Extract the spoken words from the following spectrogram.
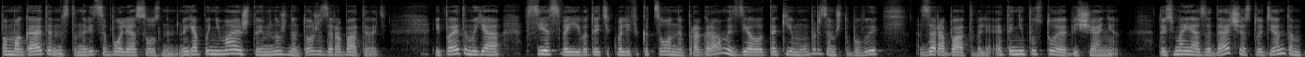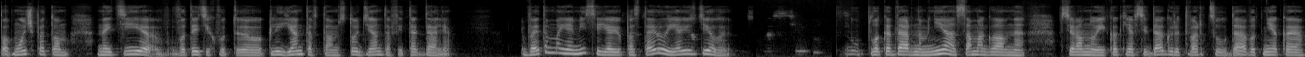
помогает им становиться более осознанными. Но я понимаю, что им нужно тоже зарабатывать. И поэтому я все свои вот эти квалификационные программы сделала таким образом, чтобы вы зарабатывали. Это не пустое обещание. То есть моя задача студентам помочь потом найти вот этих вот э, клиентов, там, студентов и так далее. В этом моя миссия, я ее поставила, я ее сделаю. Ну, благодарна мне, а самое главное, все равно, и как я всегда говорю Творцу, да, вот некая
